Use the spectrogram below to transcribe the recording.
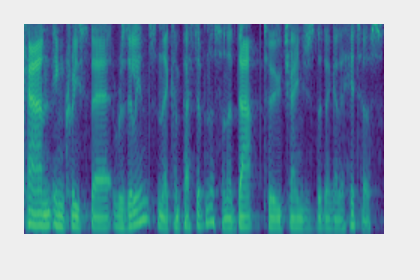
can increase their resilience and their competitiveness and adapt to changes that are going to hit us.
